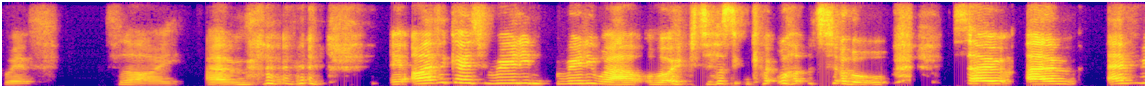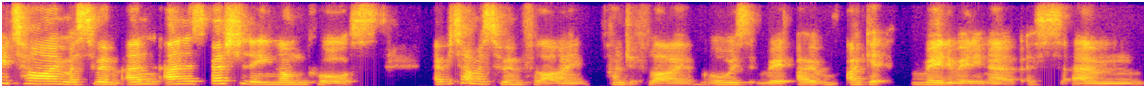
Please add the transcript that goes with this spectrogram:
with fly. Um, it either goes really really well or it doesn't go well at all. So um, every time I swim, and and especially long course, every time I swim fly, 100 fly, I'm always re- I, I get really really nervous. Um,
